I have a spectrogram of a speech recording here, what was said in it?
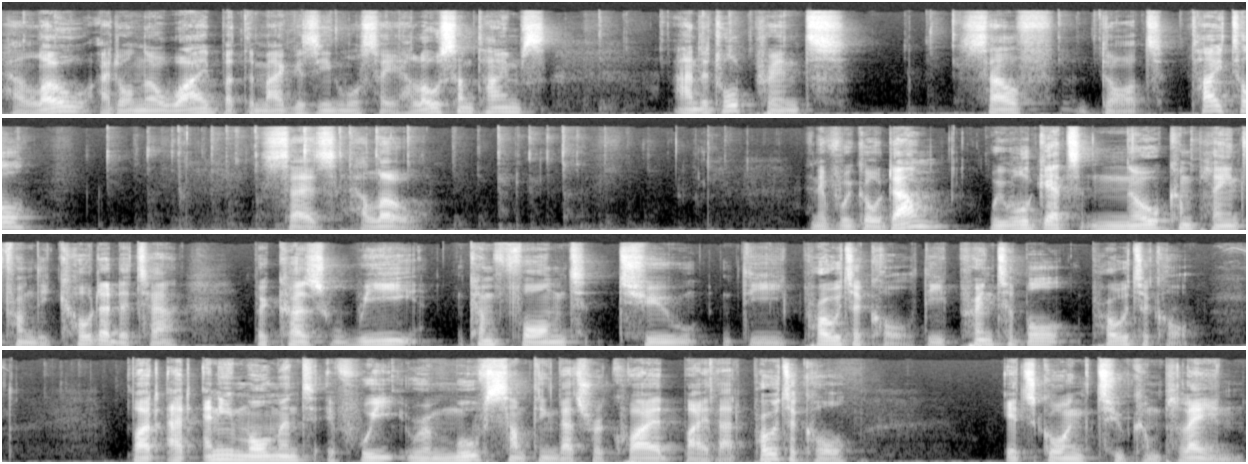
hello. I don't know why, but the magazine will say hello sometimes. And it will print self.title says hello. And if we go down, we will get no complaint from the code editor because we conformed to the protocol, the printable protocol. But at any moment, if we remove something that's required by that protocol, it's going to complain.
